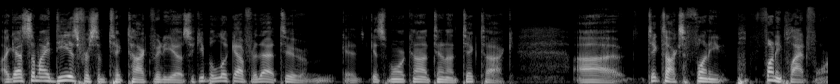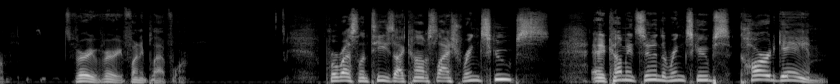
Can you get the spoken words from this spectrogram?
I got some ideas for some TikTok videos, so keep a lookout for that too. Get, get some more content on TikTok. Uh, TikTok's a funny, funny platform. It's very, very funny platform. ProWrestlingTees.com slash ring scoops. And coming soon, the ring scoops card game.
